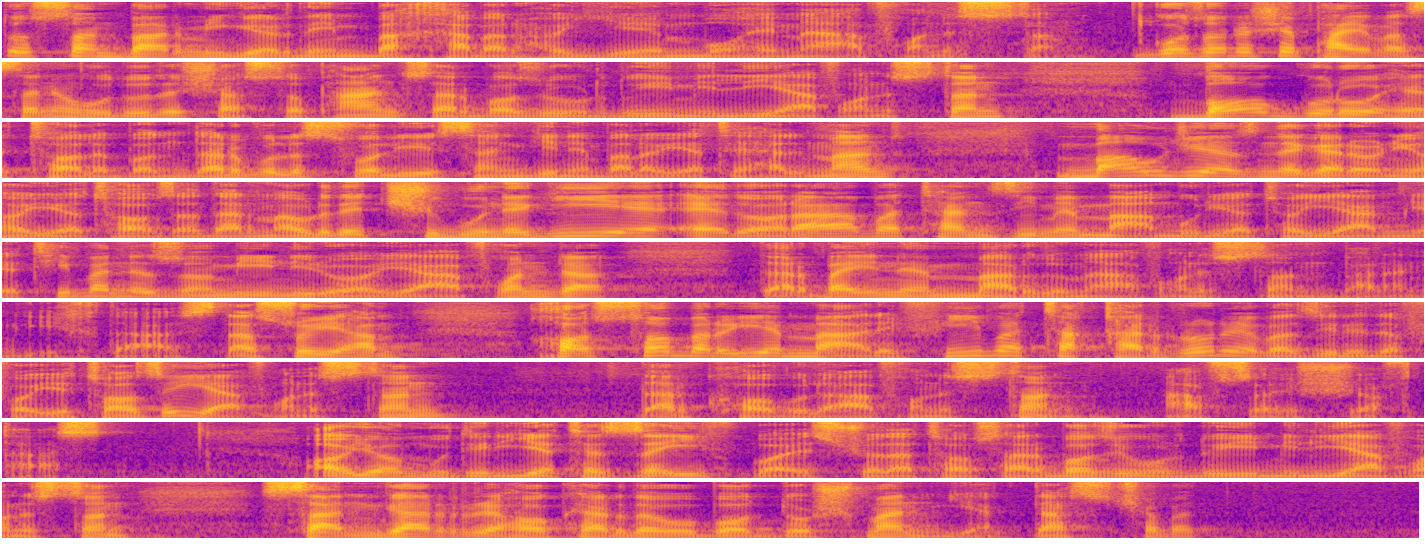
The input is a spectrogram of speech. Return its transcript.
دوستان برمیگردیم به خبرهای مهم افغانستان. گزارش پیوستن حدود 65 سرباز اردوی ملی افغانستان با گروه طالبان در ولسوالی سنگین ولایت هلمند موجی از نگرانی های تازه در مورد چگونگی اداره و تنظیم مأموریت های امنیتی و نظامی نیروهای افغان را در بین مردم افغانستان برانگیخته است. از سوی هم خواستها برای معرفی و تقرر وزیر دفاع تازه افغانستان در کابل افغانستان افزایش یافته است. آیا مدیریت ضعیف باعث شده تا سرباز اردوی ملی افغانستان سنگر رها کرده و با دشمن یک دست شود؟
